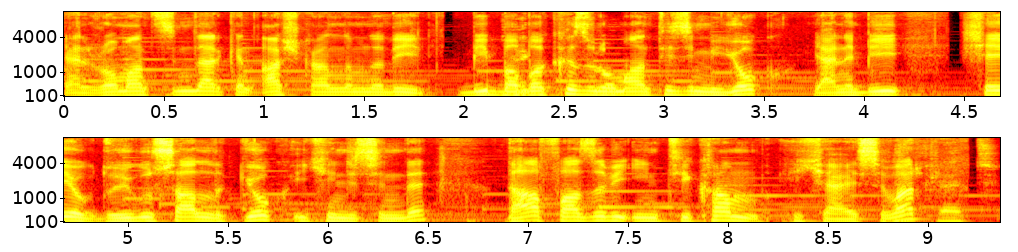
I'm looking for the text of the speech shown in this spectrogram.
Yani romantizm derken aşk anlamında değil. Bir baba kız romantizmi yok. Yani bir şey yok duygusallık yok ikincisinde. Daha fazla bir intikam hikayesi var. Nefret.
